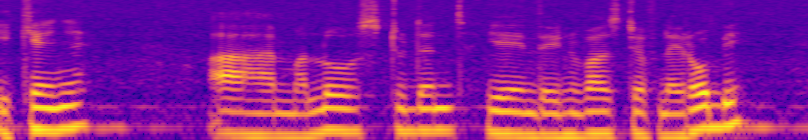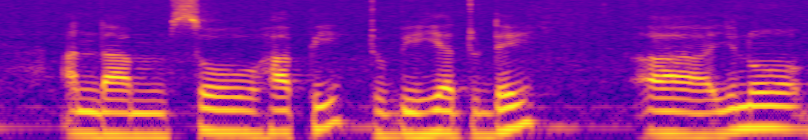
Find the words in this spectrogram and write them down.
Ikenye. I'm a law student here in the University of Nairobi, and I'm so happy to be here today. Uh, you know,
